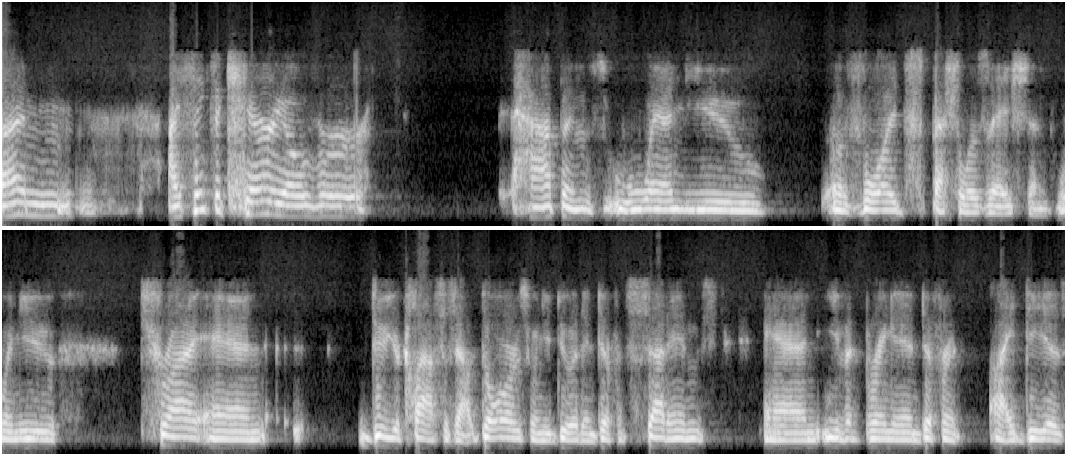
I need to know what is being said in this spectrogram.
I'm. I think the carryover happens when you avoid specialization, when you try and do your classes outdoors, when you do it in different settings, and even bring in different ideas,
